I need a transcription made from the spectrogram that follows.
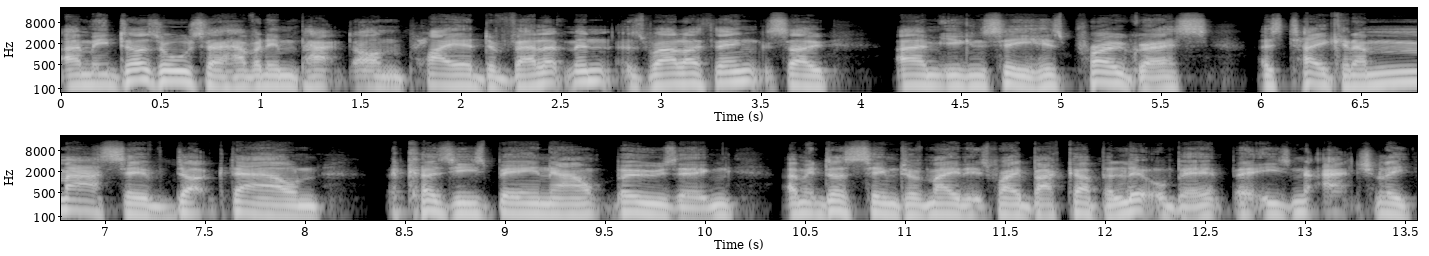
Um, it does also have an impact on player development as well, I think. So um, you can see his progress has taken a massive duck down because he's been out boozing. Um, it does seem to have made its way back up a little bit, but he's actually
